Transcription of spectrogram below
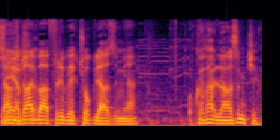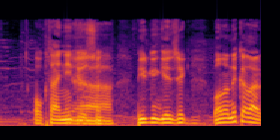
şey Yalnız yapsa. galiba freeback çok lazım ya. O kadar lazım ki. Oktay ne diyorsun? Ya, bir gün gelecek bana ne kadar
